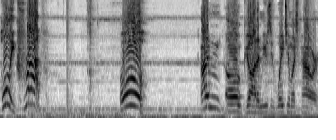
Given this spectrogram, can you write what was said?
Holy crap! Oh! I'm... Oh god, I'm using way too much power.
